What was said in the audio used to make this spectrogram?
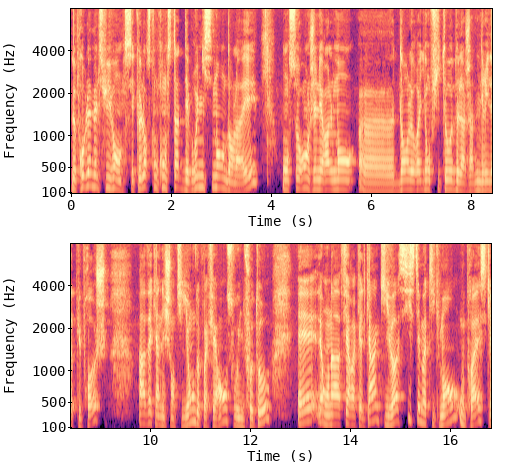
Le problème est le suivant, c'est que lorsqu'on constate des brunissements dans la haie, on se rend généralement euh, dans le rayon phyto de la jardinerie la plus proche, avec un échantillon de préférence ou une photo et on a affaire à quelqu'un qui va systématiquement ou presque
